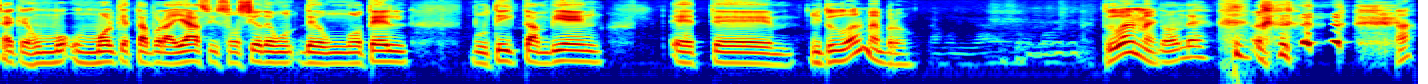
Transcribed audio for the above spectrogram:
O sea, que es un, un mall que está por allá. Soy socio de un, de un hotel, boutique también. Este, ¿Y tú duermes, bro? ¿Tú duermes? ¿Dónde? ¿Ah?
